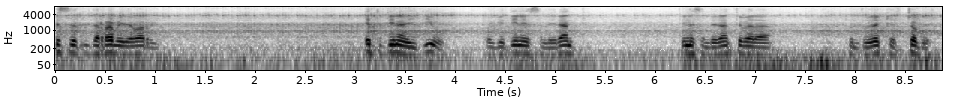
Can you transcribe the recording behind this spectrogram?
Es el derrame de barrio. Este tiene aditivo, porque tiene acelerante. Tiene acelerante para que endurezca el choque.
